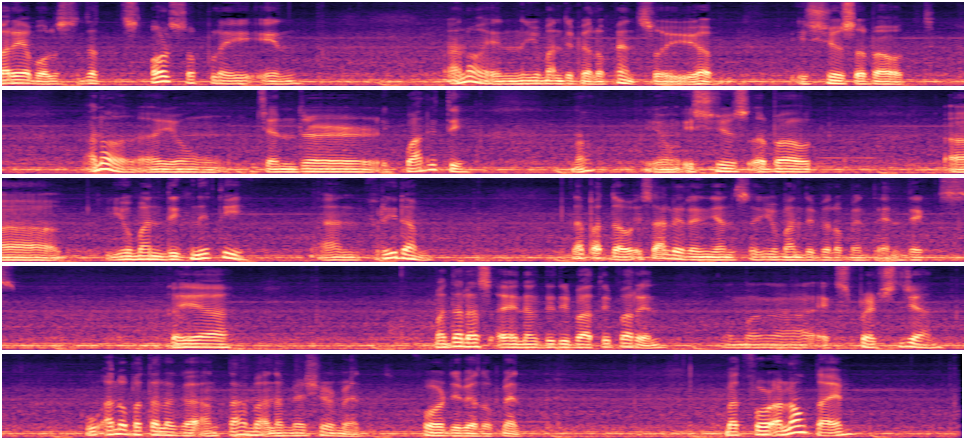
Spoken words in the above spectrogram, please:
variables that also play in ano in human development so you have issues about ano yung gender equality no? Yung issues about uh, human dignity and freedom. Dapat daw isali rin yan sa human development index. Kaya madalas ay nagdidebate pa rin ng mga experts diyan kung ano ba talaga ang tama na measurement for development. But for a long time,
